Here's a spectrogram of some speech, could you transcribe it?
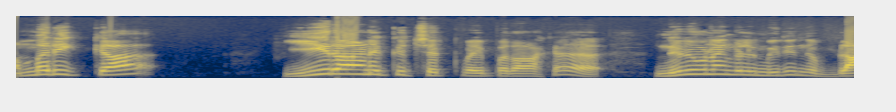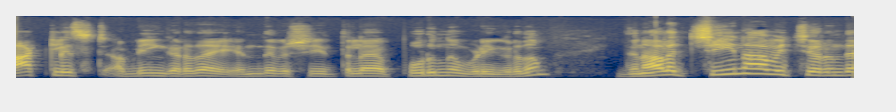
அமெரிக்கா ஈரானுக்கு செக் வைப்பதாக நிறுவனங்கள் மீது இந்த பிளாக் லிஸ்ட் அப்படிங்கிறத எந்த விஷயத்துல பொருந்தும் அப்படிங்கிறதும் இதனால சீனாவை சேர்ந்த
